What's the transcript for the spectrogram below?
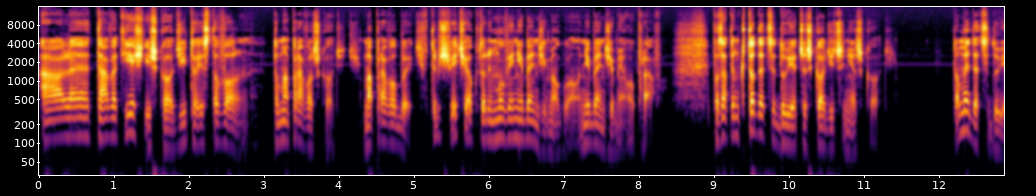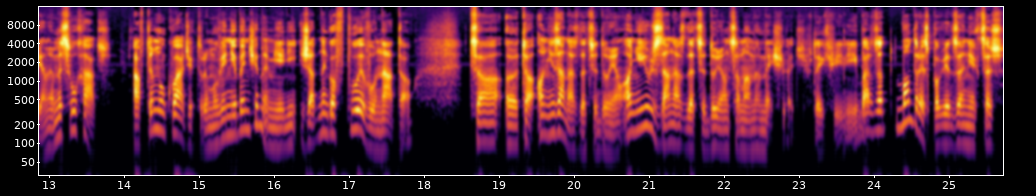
Ale nawet jeśli szkodzi, to jest to wolne. To ma prawo szkodzić, ma prawo być. W tym świecie, o którym mówię, nie będzie mogło, nie będzie miało prawo. Poza tym, kto decyduje, czy szkodzi, czy nie szkodzi? To my decydujemy, my słuchacze. A w tym układzie, który mówię, nie będziemy mieli żadnego wpływu na to, co to oni za nas decydują. Oni już za nas decydują, co mamy myśleć w tej chwili. I bardzo mądre jest powiedzenie: chcesz,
